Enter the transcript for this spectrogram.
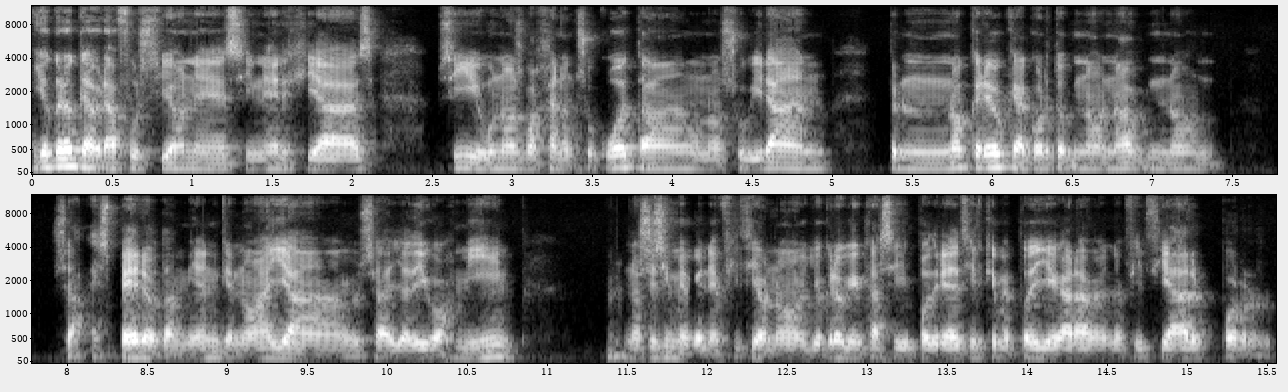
Yo creo que habrá fusiones, sinergias, sí, unos bajarán su cuota, unos subirán, pero no creo que a corto no no no o sea, espero también que no haya o sea, ya digo, a mí no sé si me beneficia o no, yo creo que casi podría decir que me puede llegar a beneficiar por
